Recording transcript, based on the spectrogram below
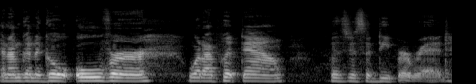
And I'm going to go over what I put down with just a deeper red.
